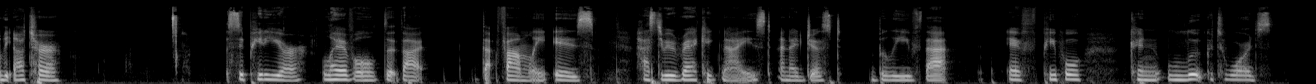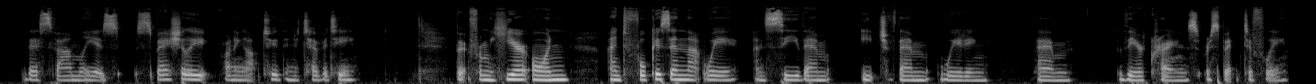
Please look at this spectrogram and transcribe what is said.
the utter superior level that, that that family is has to be recognized and I just believe that if people can look towards this family is especially running up to the nativity but from here on, and focus in that way and see them, each of them, wearing um, their crowns respectively.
